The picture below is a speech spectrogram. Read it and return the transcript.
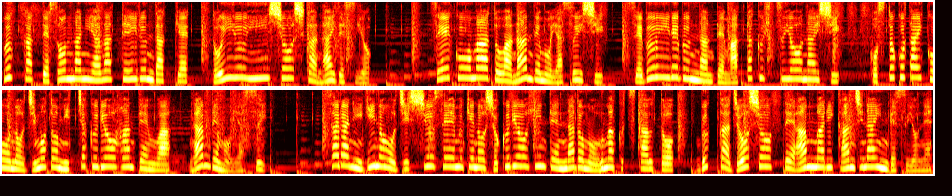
物価ってそんなに上がっているんだっけ？という印象しかないですよ。セイコーマートは何でも安いし、セブンイレブンなんて全く必要ないし、コストコ対抗の地元密着量販店は何でも安い。さらに技能実習生向けの食料品店などもうまく使うと物価上昇ってあんまり感じないんですよね。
